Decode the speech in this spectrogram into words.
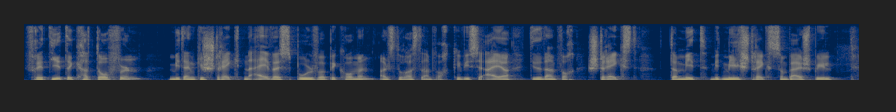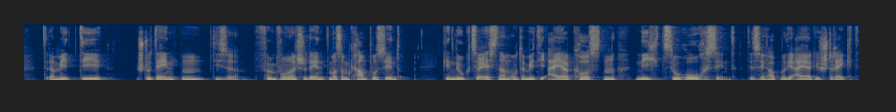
frittierte Kartoffeln mit einem gestreckten Eiweißpulver bekommen. Also du hast einfach gewisse Eier, die du dann einfach streckst, damit mit Milch streckst zum Beispiel, damit die Studenten, diese 500 Studenten, was am Campus sind, genug zu essen haben und damit die Eierkosten nicht zu hoch sind. Deswegen hat man die Eier gestreckt.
